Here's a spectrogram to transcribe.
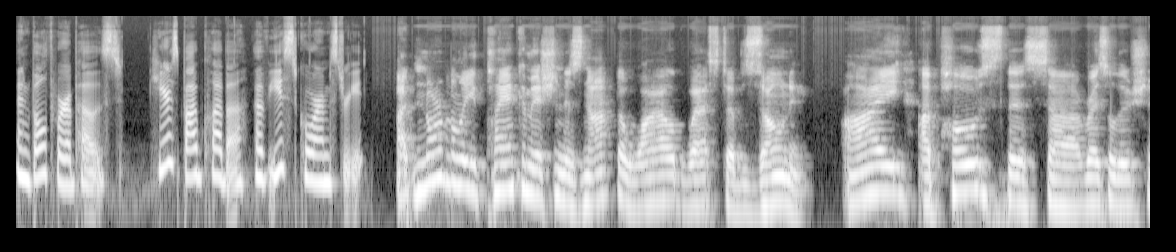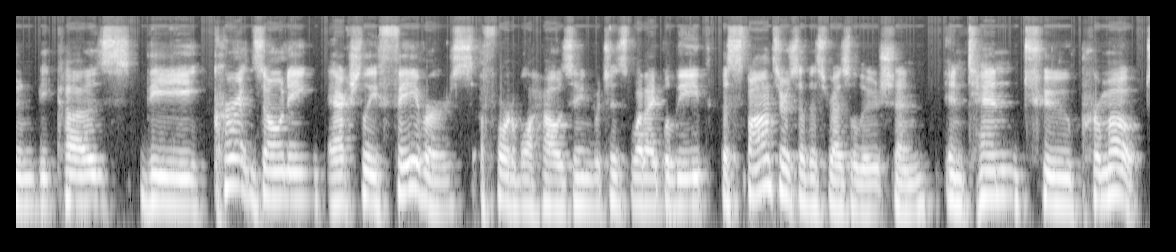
and both were opposed. Here's Bob Klebba of East Gorham Street. Uh, normally, Plan Commission is not the Wild West of zoning. I oppose this uh, resolution because the current zoning actually favors affordable housing, which is what I believe the sponsors of this resolution intend to promote.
